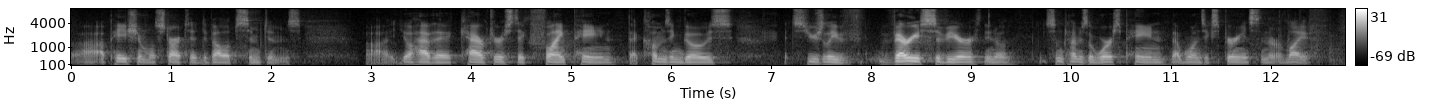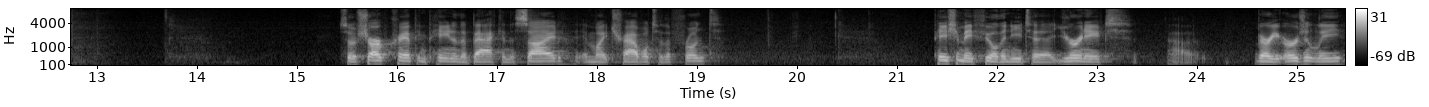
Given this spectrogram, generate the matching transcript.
uh, a patient will start to develop symptoms. Uh, you'll have the characteristic flank pain that comes and goes. It's usually very severe, you know, sometimes the worst pain that one's experienced in their life. So, sharp cramping pain in the back and the side, it might travel to the front. Patient may feel the need to urinate uh, very urgently.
